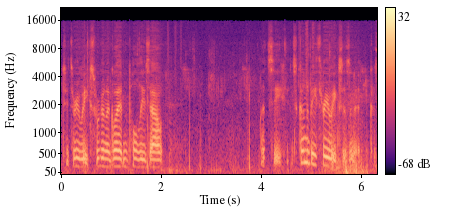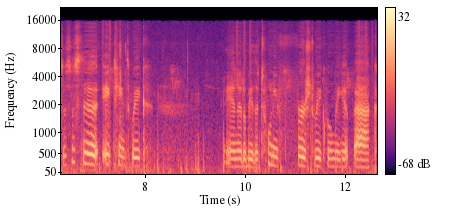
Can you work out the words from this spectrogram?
two, three weeks, we're going to go ahead and pull these out. Let's see, it's going to be three weeks, isn't it? Because this is the 18th week, and it'll be the 21st week when we get back.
